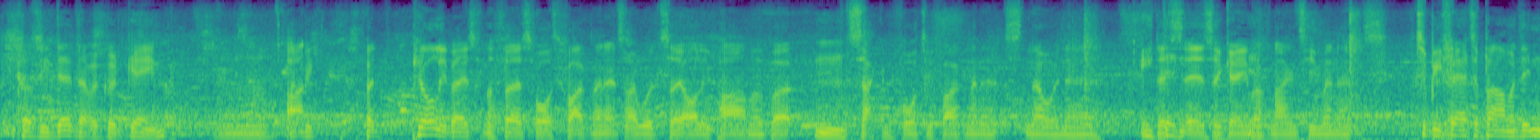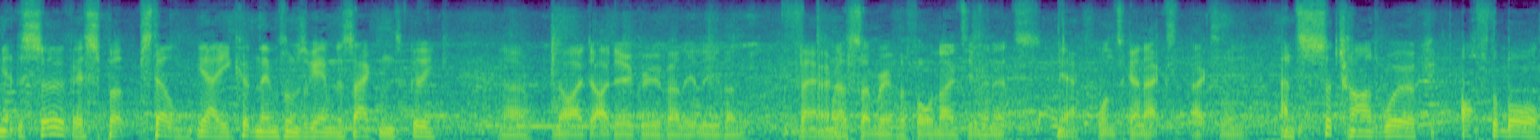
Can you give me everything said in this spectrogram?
because he did have a good game. Mm. but purely based on the first 45 minutes, I would say Ollie Palmer. But mm. second 45 minutes, nowhere near. He this is a game yeah. of 90 minutes to be fair to Palmer, didn't get the service, but still, yeah, he couldn't influence the game in the second, could he? No, no, I, I do agree with Elliot Lee then. Fair enough. summary of the full 90 minutes. Yeah. Once again, ex- excellent. And such hard work off the ball.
